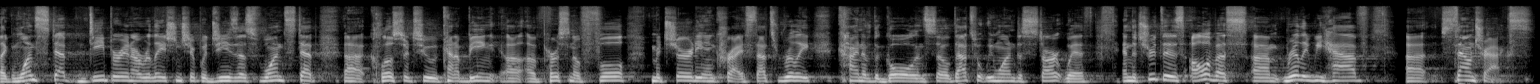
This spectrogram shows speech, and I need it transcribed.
Like one step deeper in our relationship with Jesus, one step uh, closer to kind of being a, a, person of full maturity in Christ. That's really kind of the goal. And so that's what we wanted to start with. And the truth is, all of us, um, really, we have uh, soundtracks.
